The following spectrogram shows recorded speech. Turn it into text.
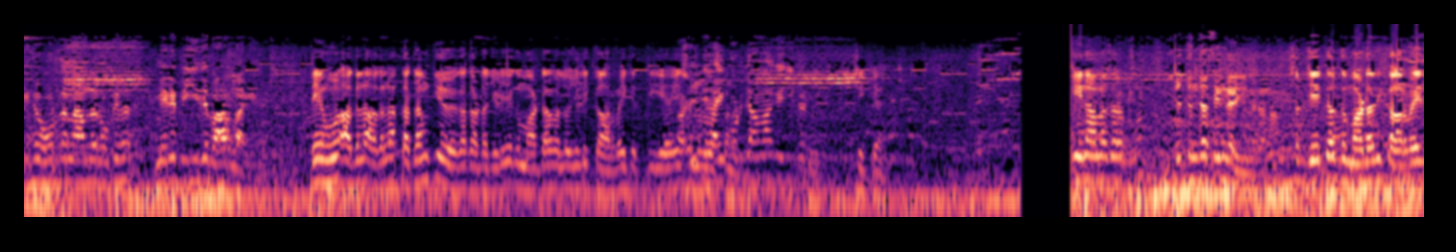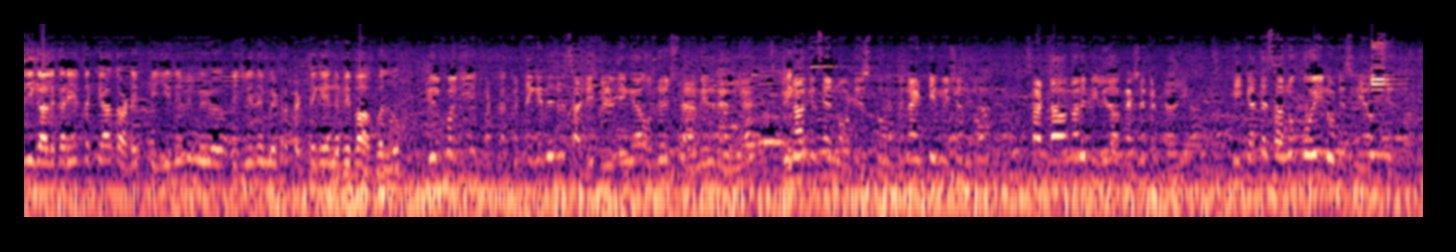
ਕਿਸੇ ਹੋਰ ਦਾ ਨਾਮ ਦਾ ਨੋਟਿਸ ਮੇਰੇ ਪੀਜੀ ਦੇ ਬਾਹਰ ਲੱਗੇ ਨੇ। ਤੇ ਹੁਣ ਅਗਲਾ ਅਗਲਾ ਕਦਮ ਕੀ ਹੋਏਗਾ ਤੁਹਾਡਾ? ਜਿਹੜੀ ਇਹ ਗਮਾਡਾ ਵੱਲੋਂ ਜਿਹੜੀ ਕਾਰਵਾਈ ਕੀਤੀ ਹੈ ਇਸ ਅਸੀਂ ਨੂੰ ਹਾਈ ਰੋਕਣ ਕੋਰਟ ਜਾਵਾਂਗੇ ਜੀ ਫਿਰ। ਠੀਕ ਹੈ। ਕੀ ਨਾਮ ਹੈ ਸਰ ਆਪਣਾ? ਜਤਿੰਦਰ ਸਿੰਘ ਹੈ ਜੀ ਮੇਰਾ ਨਾਮ। ਸਰ ਜੇਕਰ ਗਮਾਡਾ ਦੀ ਕਾਰਵਾਈ ਦੀ ਗੱਲ ਕਰੀਏ ਤਾਂ ਕਿਆ ਤੁਹਾਡੇ ਪੀਜੀ ਦੇ ਵੀ ਮੀ- ਬਿਜਲੀ ਦੇ ਮੀਟਰ ਕੱਟੇ ਗਏ ਨੇ ਵਿਭਾਗ ਵੱਲੋਂ? ਬਿਲਕੁਲ ਜੀ ਇਹ ਪੱਟਾ ਕੱਟੇ ਗਏ ਨੇ ਜਿਹੜੀ ਸਾਡੀ ਬਿਲਡਿੰਗ ਹੈ ਉਹਦੇ ਵਿੱਚ ਫੈਮਿਲੀ ਰਹਿੰਦੀ ਹੈ। ਬਿਨਾਂ ਕਿਸੇ ਨੋਟਿਸ ਤੋਂ ਬਿਨਾਂ ਇੰਟੀਮੇਸ਼ਨ ਤੋਂ ਸਾਡਾ ਉਹਨਾਂ ਨੇ ਬਿਜਲੀ ਦਾ ਕਨੈਕਸ਼ਨ ਕੱਟਿਆ ਜੀ। ਠੀਕ ਹੈ ਤੇ ਸਾਨੂੰ ਕੋਈ ਨੋਟਿਸ ਨਹੀਂ ਆਇਆ ਉਸ ਚੀਜ਼ ਦਾ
